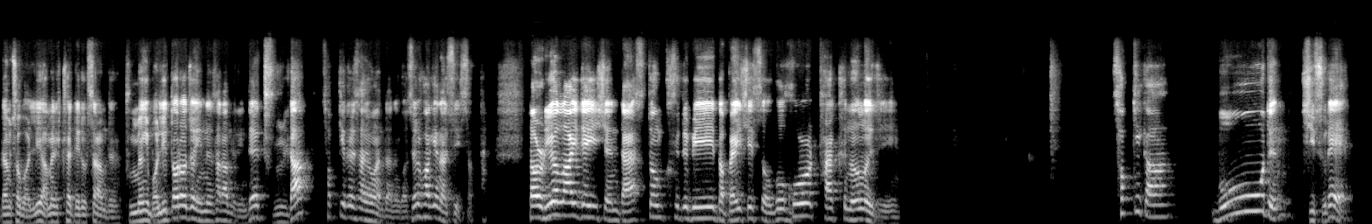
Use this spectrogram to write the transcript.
그 다음에 저 멀리 아메리카 대륙 사람들, 분명히 멀리 떨어져 있는 사람들인데 둘다 석기를 사용한다는 것을 확인할 수 있었다. The realization that stone could be the basis of whole technology. 석기가 모든 기술의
